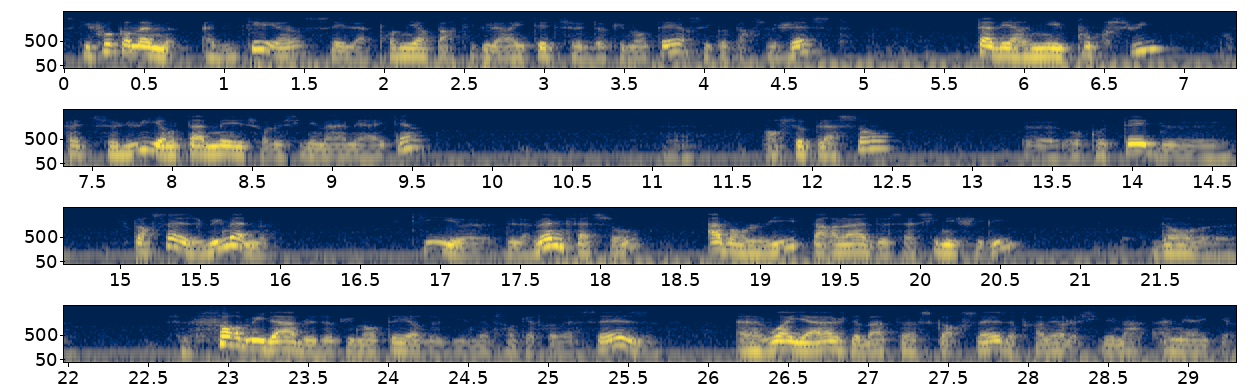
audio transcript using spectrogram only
Ce qu'il faut quand même indiquer, hein, c'est la première particularité de ce documentaire, c'est que par ce geste, Tavernier poursuit, en fait celui entamé sur le cinéma américain, en se plaçant euh, aux côtés de Scorsese lui-même, qui, euh, de la même façon, avant lui, parla de sa cinéphilie dans euh, ce formidable documentaire de 1996, Un voyage de Martin Scorsese à travers le cinéma américain.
